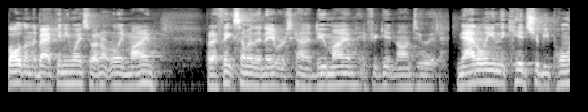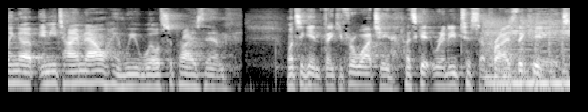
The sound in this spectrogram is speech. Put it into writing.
bald on the back anyway, so I don't really mind. But I think some of the neighbors kind of do mind if you're getting onto it. Natalie and the kids should be pulling up anytime now and we will surprise them. Once again, thank you for watching. Let's get ready to surprise the kids.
